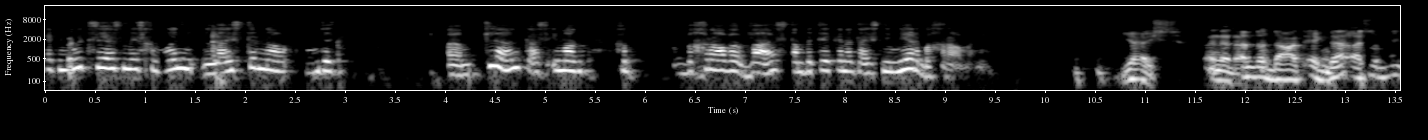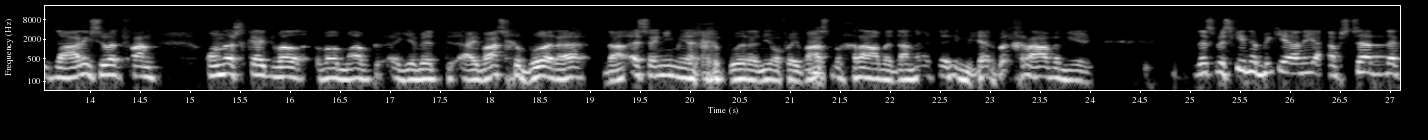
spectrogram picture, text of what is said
Ek moet sê as mens gewoon luister na hoe dit ehm um, klink as iemand begrawe was, dan beteken dit hy's nie meer begrawe nie. Juis. Inderdaad. Inderdaad. Ek dink as 'n mens daardie soort van onderskeid wil wil maak jy weet hy was gebore dan is hy nie meer gebore nie of hy was begrawe dan is hy nie meer begrawe nie. Dis miskien 'n bietjie aan die absurde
